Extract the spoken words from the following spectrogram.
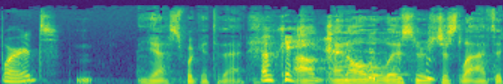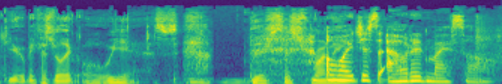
words? Yes, we'll get to that. Okay. Um, and all the listeners just laughed at you because they're like, oh, yes. There's this running. Oh, I just outed myself.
